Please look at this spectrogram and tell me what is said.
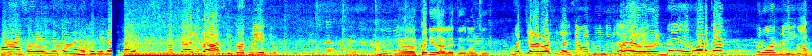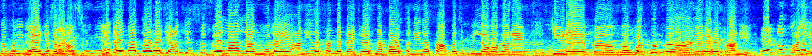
हा सगळ्यांनी सांगा ना तुम्ही काय फक्त इथं अस्तित्वात नाही येतो कधी झालाय तो मंजूर? मग चार वर्ष झाले तेव्हाच मंजूर झालं. रोड का? रोड नाही. इथं आहे. ना गरज आहे. आमची सगळे लहान लहान मुलं आहे. आणि संध्याकाळच्या वेळेस ना पावसाने ना सापाची पिल्लं वगैरे किडे भरपूर प्र- वेगवेगळे प्राणी. आणि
